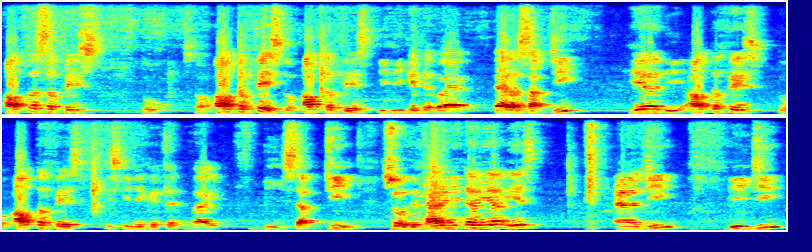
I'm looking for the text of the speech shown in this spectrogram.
outer surface to so outer face to outer face indicated by L sub G. Here the outer face to outer face is indicated by B sub G. So the parameter here is LG, BG,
